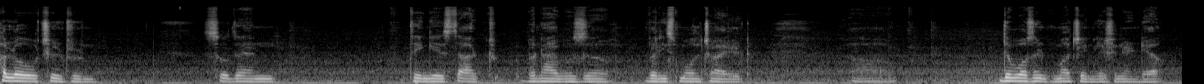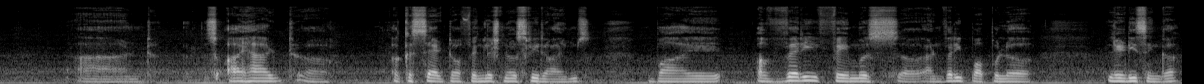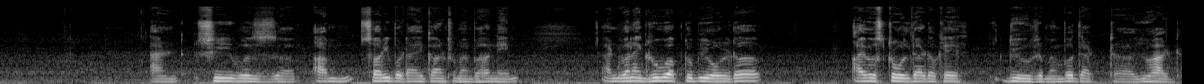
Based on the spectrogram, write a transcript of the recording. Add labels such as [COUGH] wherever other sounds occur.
hello children. So then thing is that when i was a very small child uh, there wasn't much english in india. And so i had uh, a cassette of english nursery rhymes by a very famous uh, and very popular lady singer. And she was uh, i'm sorry but i can't remember her name and when i grew up to be older i was told that okay do you remember that uh, you had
